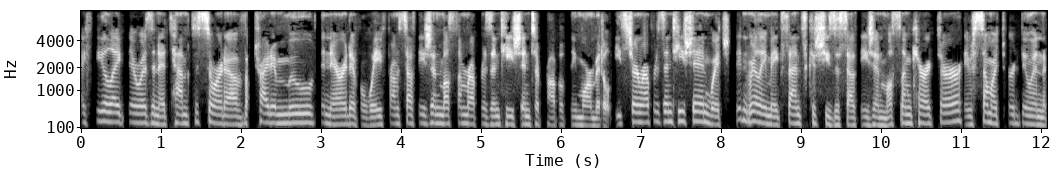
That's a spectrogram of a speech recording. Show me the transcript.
I feel like there was an attempt to sort of try to move the narrative away from South Asian Muslim representation to probably more Middle Eastern representation, which didn't really make sense because she's a South Asian Muslim character. There's so much Urdu in the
